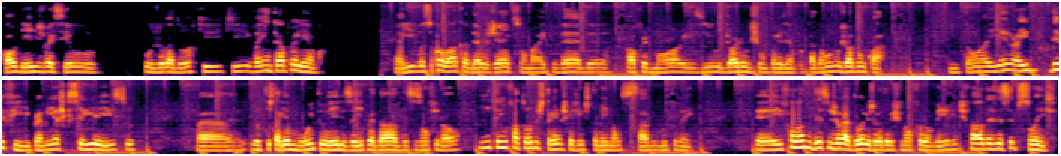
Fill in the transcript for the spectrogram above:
qual deles vai ser o, o jogador que, que vai entrar pro elenco. Aí você coloca Darius Jackson, Mike Weber, Alfred Morris e o Jordan Shum, por exemplo. Cada um joga um quarto. Então aí, aí define. Para mim acho que seria isso. Uh, eu testaria muito eles aí para dar a decisão final. E tem o fator dos treinos que a gente também não sabe muito bem. É, e falando desses jogadores, jogadores que não foram bem, a gente fala das decepções.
